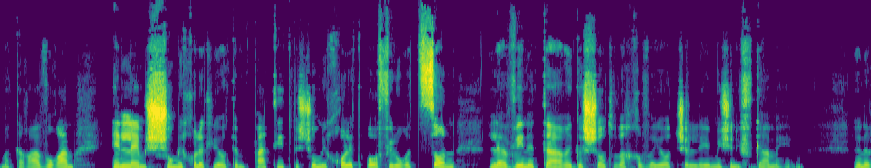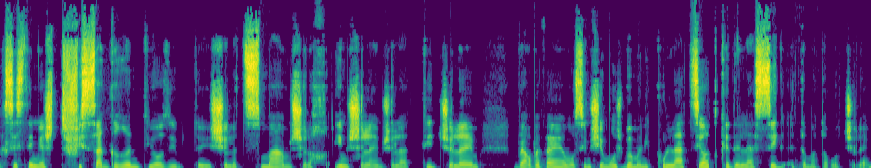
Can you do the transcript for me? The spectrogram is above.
מטרה עבורם. אין להם שום יכולת להיות אמפתית ושום יכולת או אפילו רצון להבין את הרגשות והחוויות של אה, מי שנפגע מהם. לנרקסיסטים יש תפיסה גרנדיוזית אה, של עצמם, של החיים שלהם, של העתיד שלהם, והרבה פעמים הם עושים שימוש במניפולציות כדי להשיג את המטרות שלהם.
